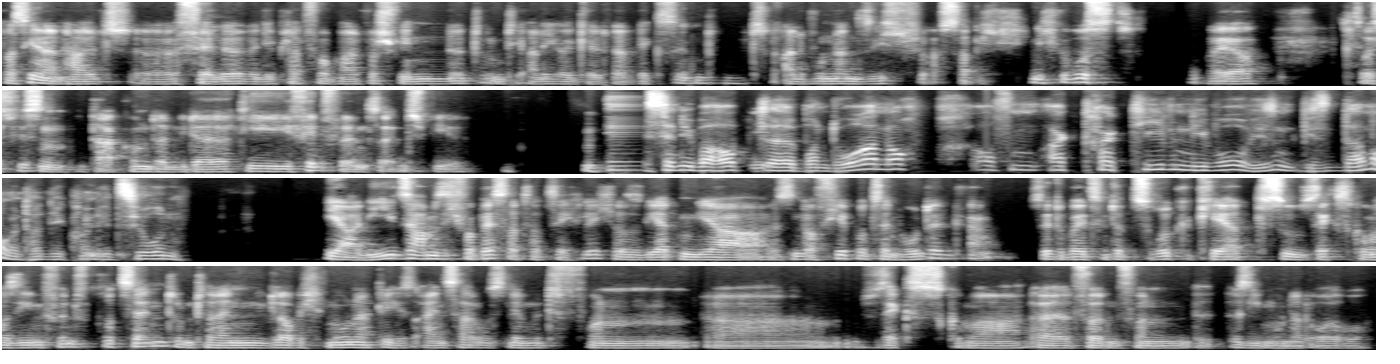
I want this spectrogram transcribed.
passieren dann halt äh, Fälle, wenn die Plattform mal verschwindet und die Anlegergelder weg sind. Und alle wundern sich, was habe ich nicht gewusst. Naja, soll ich wissen. Da kommt dann wieder die Finfluencer ins Spiel. Ist denn überhaupt äh, Bondora noch auf einem attraktiven Niveau? Wie sind, wie sind da momentan die Konditionen? Ja, die haben sich verbessert tatsächlich. Also die hatten ja, sind auf vier Prozent runtergegangen, sind aber jetzt wieder zurückgekehrt zu 6,75 Prozent und ein, glaube ich, monatliches Einzahlungslimit von äh, 6, äh, von, von 700 Euro.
